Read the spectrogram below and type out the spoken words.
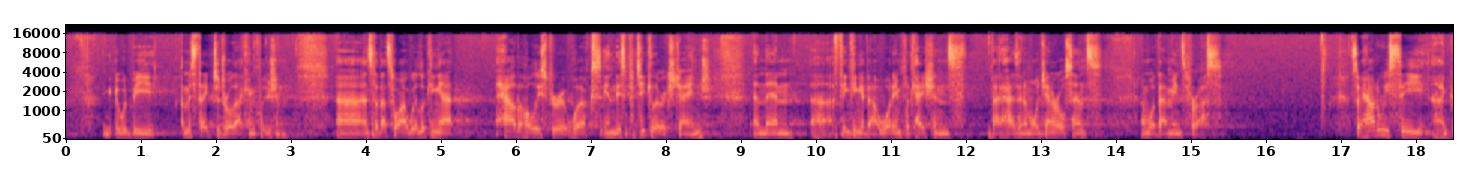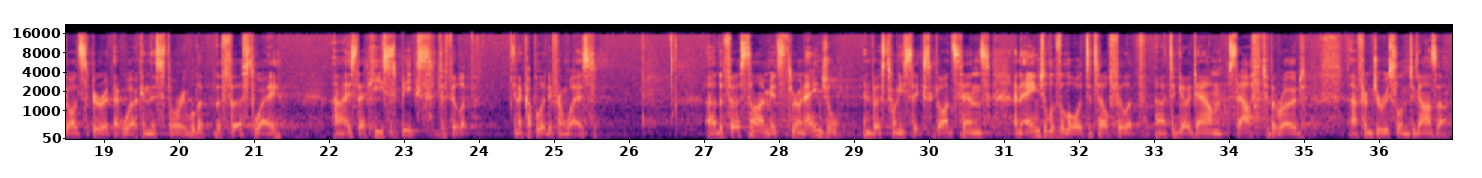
It would be a mistake to draw that conclusion. Uh, and so that's why we're looking at how the Holy Spirit works in this particular exchange, and then uh, thinking about what implications that has in a more general sense and what that means for us. So, how do we see uh, God's Spirit at work in this story? Well, the, the first way uh, is that he speaks to Philip in a couple of different ways. Uh, the first time it's through an angel in verse 26. God sends an angel of the Lord to tell Philip uh, to go down south to the road uh, from Jerusalem to Gaza.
